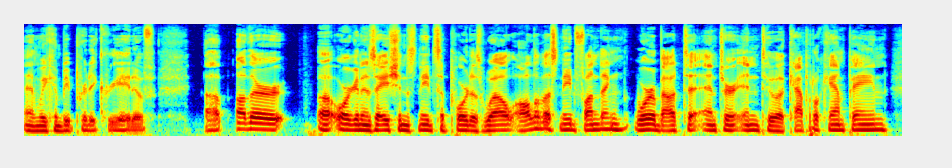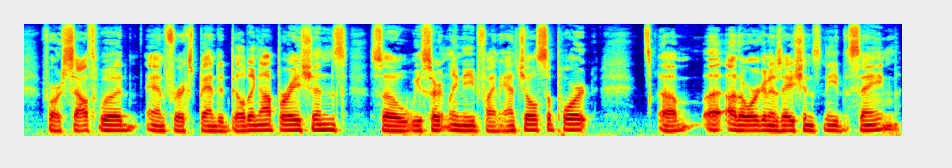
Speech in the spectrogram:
and we can be pretty creative. Uh, other uh, organizations need support as well. All of us need funding. We're about to enter into a capital campaign for Southwood and for expanded building operations. So we certainly need financial support. Um, uh, other organizations need the same.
